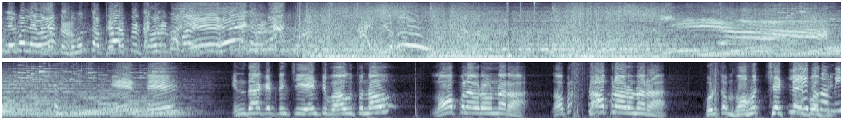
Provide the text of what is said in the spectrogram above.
నిలబడలేవా నేను నువ్వు ముందు తప్ప అయ్యో ఏంటి ఇందాకటి నుంచి ఏంటి వాగుతున్నావు? లోపల ఎవరు ఉన్నారా? లోపల లోపల ఎవరు ఉన్నారా? కొడితే మొహం చెట్లు అయిపోతుంది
